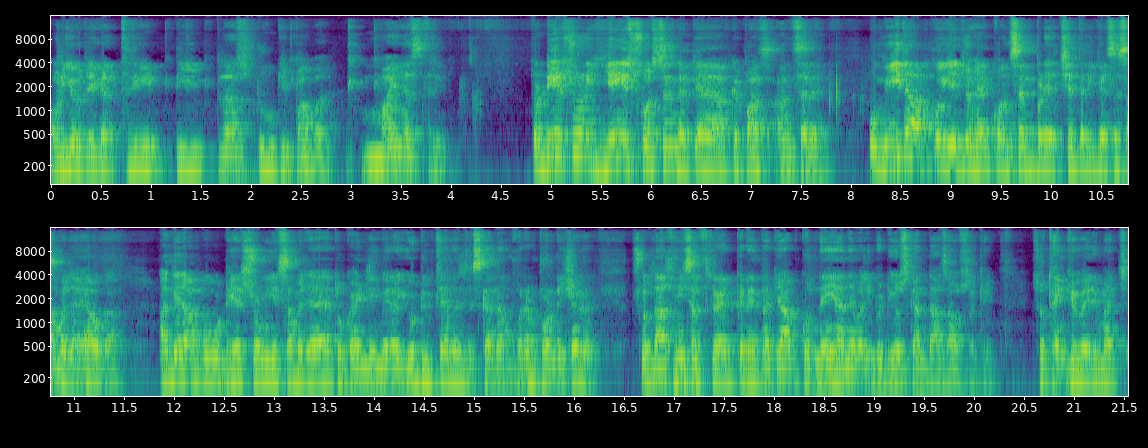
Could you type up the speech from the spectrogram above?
और ये हो जाएगा थ्री टी प्लस टू की पावर माइनस थ्री तो डियर स्टूडेंट ये इस क्वेश्चन का क्या है आपके पास आंसर है? उम्मीद है आपको ये जो है कॉन्सेप्ट बड़े अच्छे तरीके से समझ आया होगा। अगर आपको डियर स्टूडेंट ये समझ आया तो काइंडली मेरा यूट्यूब चैनल जिसका नाम फॉरन फाउंडेशन है, उसको लाजमी सब्सक्राइब करें, ताकि आपको नई आने वाली वीडियोज़ का अंदाज़ा हो सके। So thank you very much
